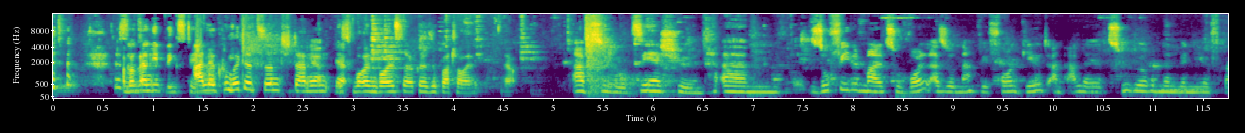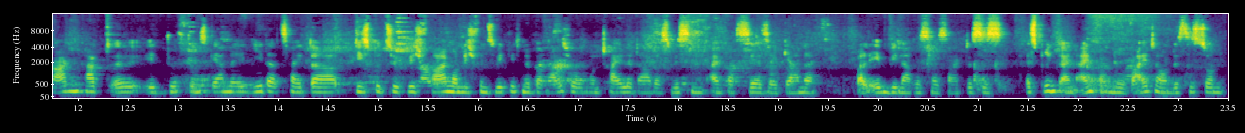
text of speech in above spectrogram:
Das ist Aber unser wenn Lieblingsthema. alle committed sind, dann Ja. ist Wollen Woll Circle super toll. Ja. Absolut, sehr schön. Ähm, so viel mal zu Woll. Also nach wie vor gilt an alle Zuhörenden, wenn ihr Fragen habt, äh, ihr dürft uns gerne jederzeit da diesbezüglich fragen. Und ich finde es wirklich eine Bereicherung und teile da das Wissen einfach sehr, sehr gerne. Weil eben, wie Larissa sagt, es, ist, es bringt einen einfach nur weiter und es ist so ein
